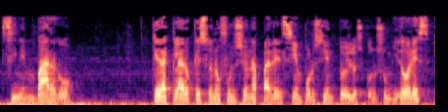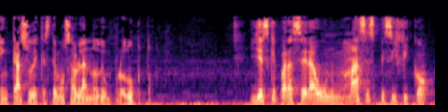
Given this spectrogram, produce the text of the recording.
Sin embargo, queda claro que eso no funciona para el 100% de los consumidores en caso de que estemos hablando de un producto. Y es que para ser aún más específico,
